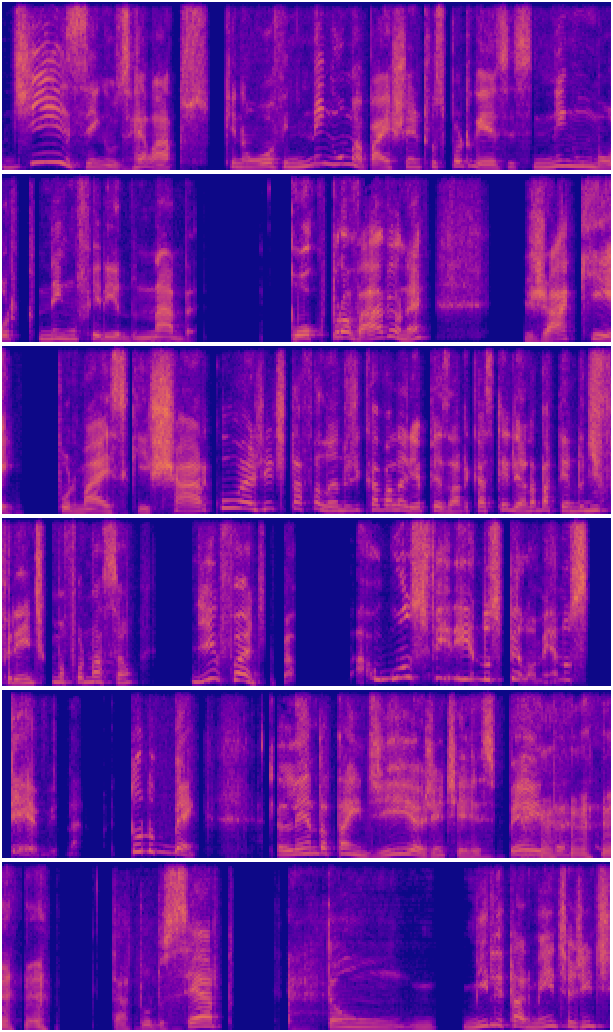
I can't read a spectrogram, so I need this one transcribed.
Dizem os relatos que não houve nenhuma baixa entre os portugueses, nenhum morto, nenhum ferido, nada. Pouco provável, né? Já que, por mais que charco, a gente está falando de cavalaria pesada castelhana batendo de frente com uma formação de infante. Alguns feridos, pelo menos, teve, né? Tudo bem. Lenda tá em dia, a gente respeita, tá tudo certo. Então, militarmente, a gente,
